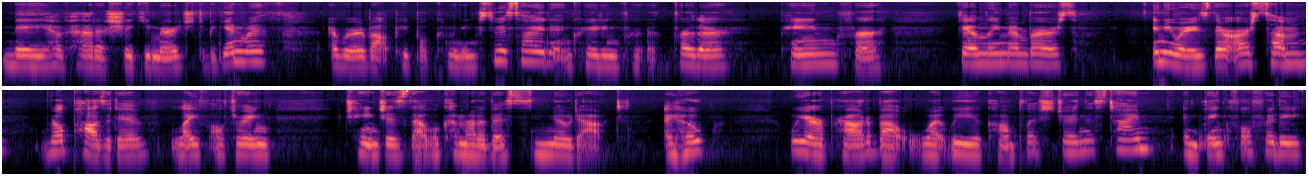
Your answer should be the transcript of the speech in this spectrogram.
may have had a shaky marriage to begin with. I worry about people committing suicide and creating further pain for family members. Anyways, there are some real positive, life altering changes that will come out of this, no doubt. I hope we are proud about what we accomplished during this time and thankful for the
